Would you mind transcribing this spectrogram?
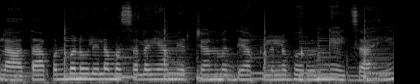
चला आता आपण बनवलेला मसाला या मिरच्यांमध्ये आपल्याला भरून घ्यायचा आहे.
